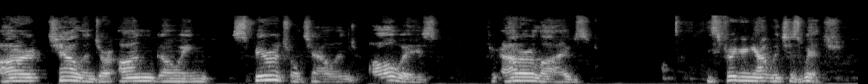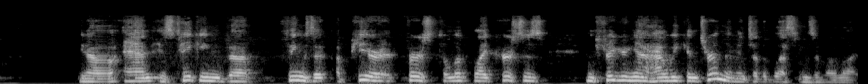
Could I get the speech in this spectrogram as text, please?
our challenge, our ongoing spiritual challenge, always throughout our lives, is figuring out which is which. You know, and is taking the things that appear at first to look like curses and figuring out how we can turn them into the blessings of our life.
